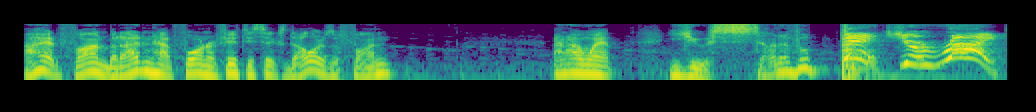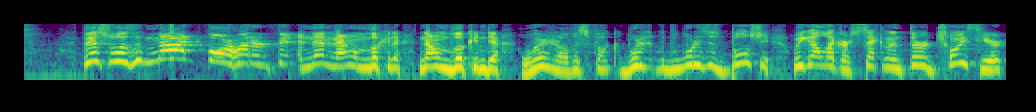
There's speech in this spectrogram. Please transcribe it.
I had fun, but I didn't have $456 of fun. And I went, You son of a bitch, you're right! This was not 450. And then now I'm looking at now I'm looking down. Where did all this fuck what, what is this bullshit? We got like our second and third choice here.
